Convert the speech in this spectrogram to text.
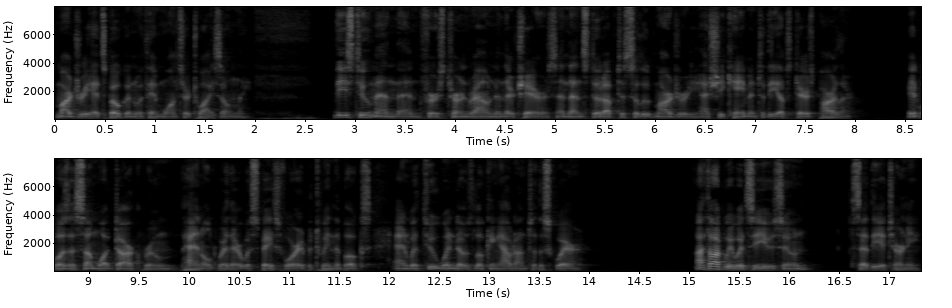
Marjorie had spoken with him once or twice only. These two men, then, first turned round in their chairs, and then stood up to salute Marjorie as she came into the upstairs parlor. It was a somewhat dark room, panelled where there was space for it between the books, and with two windows looking out onto the square. I thought we would see you soon, said the attorney.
